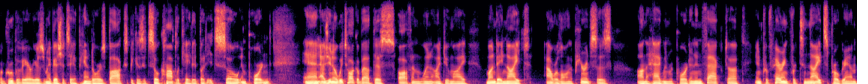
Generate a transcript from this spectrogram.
or group of areas, or maybe I should say a Pandora's box, because it's so complicated, but it's so important. And as you know, we talk about this often when I do my Monday night hour long appearances on the hagmann Report. And in fact, uh, in preparing for tonight's program,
